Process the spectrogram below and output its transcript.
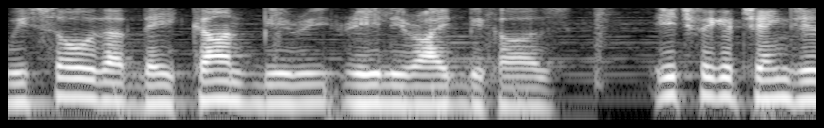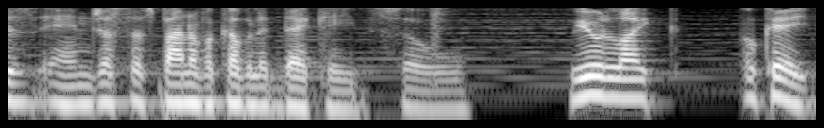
we saw that they can't be re- really right because each figure changes in just a span of a couple of decades. So we were like, okay,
